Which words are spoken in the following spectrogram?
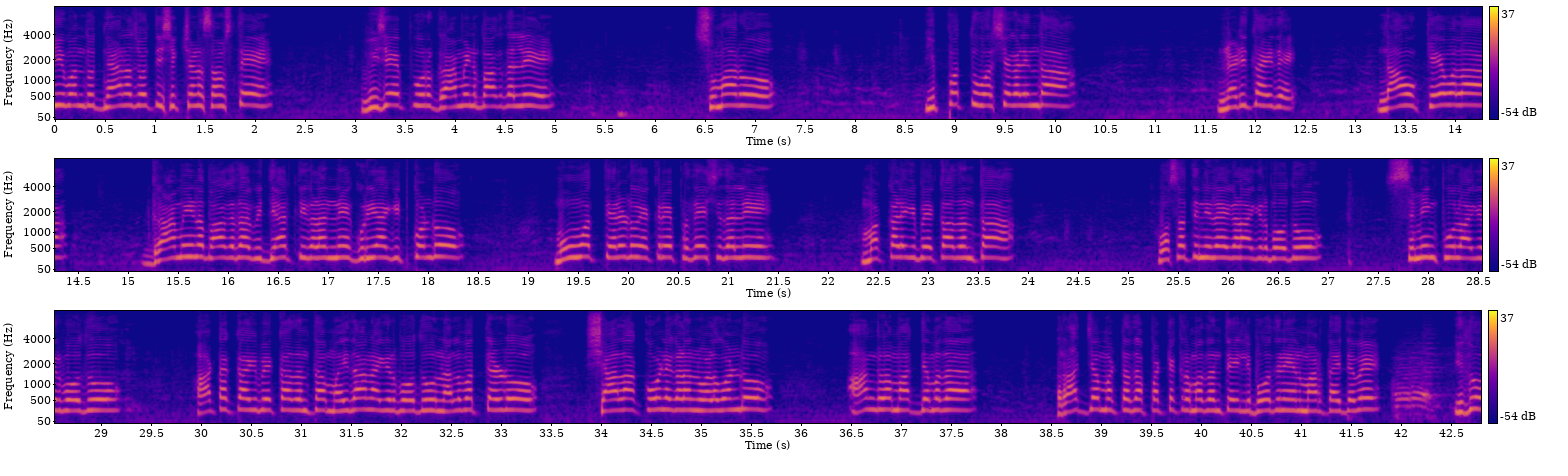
ಈ ಒಂದು ಜ್ಞಾನಜ್ಯೋತಿ ಶಿಕ್ಷಣ ಸಂಸ್ಥೆ ವಿಜಯಪುರ ಗ್ರಾಮೀಣ ಭಾಗದಲ್ಲಿ ಸುಮಾರು ಇಪ್ಪತ್ತು ವರ್ಷಗಳಿಂದ ನಡೀತಾ ಇದೆ. ನಾವು ಕೇವಲ ಗ್ರಾಮೀಣ ಭಾಗದ ವಿದ್ಯಾರ್ಥಿಗಳನ್ನೇ ಗುರಿಯಾಗಿಟ್ಕೊಂಡು ಮೂವತ್ತೆರಡು ಎಕರೆ ಪ್ರದೇಶದಲ್ಲಿ ಮಕ್ಕಳಿಗೆ ಬೇಕಾದಂಥ ವಸತಿ ನಿಲಯಗಳಾಗಿರ್ಬೋದು, ಸ್ವಿಮ್ಮಿಂಗ್ ಪೂಲ್ ಆಗಿರ್ಬೋದು, ಆಟಕ್ಕಾಗಿ ಬೇಕಾದಂಥ ಮೈದಾನ ಆಗಿರ್ಬೋದು, ನಲವತ್ತೆರಡು ಶಾಲಾ ಕೋಣೆಗಳನ್ನು ಒಳಗೊಂಡು ಆಂಗ್ಲ ಮಾಧ್ಯಮದ ರಾಜ್ಯ ಮಟ್ಟದ ಪಠ್ಯಕ್ರಮದಂತೆ ಇಲ್ಲಿ ಬೋಧನೆಯನ್ನು ಮಾಡ್ತಾ ಇದ್ದೇವೆ. ಇದು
